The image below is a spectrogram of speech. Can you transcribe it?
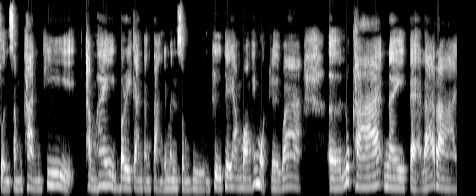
ส่วนสำคัญที่ทำให้บริการต่างๆเนี่ยมันสมบูรณ์ คือพยายามมองให้หมดเลยว่าลูกค้าในแต่ละราย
